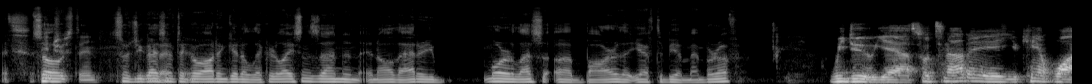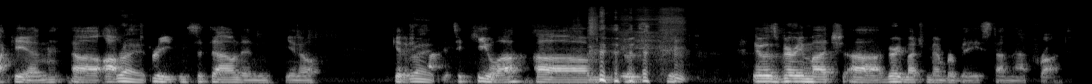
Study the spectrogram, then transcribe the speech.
That's So- interesting. so do you guys have to there. go out and get a liquor license then and, and all that are you more or less a bar that you have to be a member of We do, yeah. So it's not a you can't walk in uh, off Right. the street and sit down and you know get a Right. shot of tequila. Um, it was it was very much uh, very much member based on that front.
